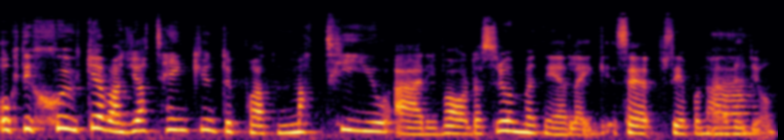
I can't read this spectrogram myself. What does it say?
Och det sjuka var att jag tänker ju inte på att Matteo är i vardagsrummet när jag lägger, ser, ser på den här Ja. videon.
